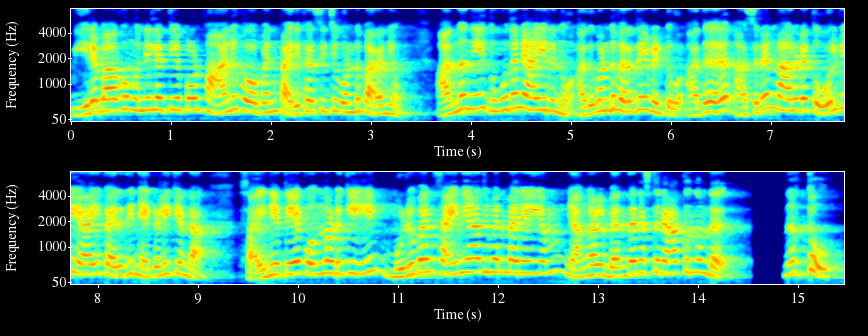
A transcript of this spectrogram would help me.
വീരബാഹു മുന്നിലെത്തിയപ്പോൾ ഭാനുകോപൻ പരിഹസിച്ചുകൊണ്ട് പറഞ്ഞു അന്ന് നീ ദൂതനായിരുന്നു. അതുകൊണ്ട് വെറുതെ വിട്ടു. അത് അസുരന്മാരുടെ തോൽവിയായി കരുതി നെകളിക്കണ്ട സൈന്യത്തെ കൊന്നൊടുക്കി മുഴുവൻ സൈന്യാധിപന്മാരെയും ഞങ്ങൾ ബന്ധനസ്ഥരാക്കുന്നുണ്ട്. നിർത്തു.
